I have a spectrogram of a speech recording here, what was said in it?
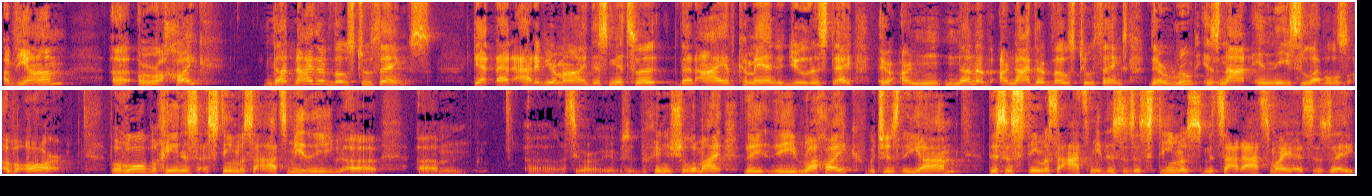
of Yam uh, or rachaik neither of those two things. Get that out of your mind. This mitzvah that I have commanded you this day are none of are neither of those two things. Their root is not in these levels of or. The uh, um, uh, let's see where the the which is the yam, this is stimus atzmi. This is a stimus mitzad atzmai. This is a,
